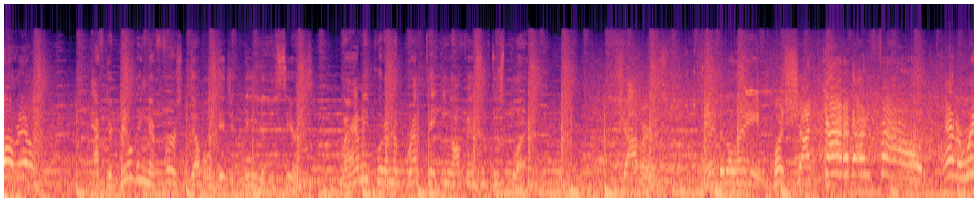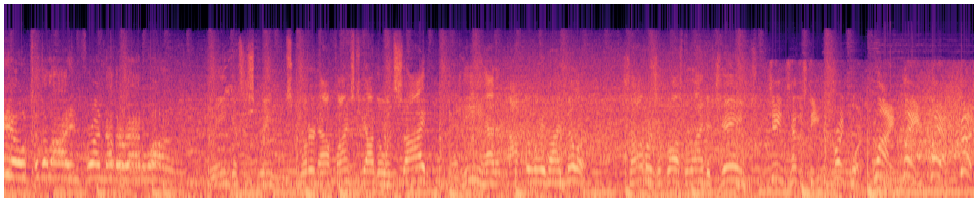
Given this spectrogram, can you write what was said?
Come on, Real. After building their first double-digit lead of the series, Miami put on a breathtaking offensive display. Chalmers into the lane. Push shot. Got it unfouled. And Rio to the line for another and one. Green gets a screen from Splitter. Now finds Tiago inside. And he had it knocked away by Miller. Chalmers across the line to James. James had a steam. Front court. Line. Lane. Layup. Good.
